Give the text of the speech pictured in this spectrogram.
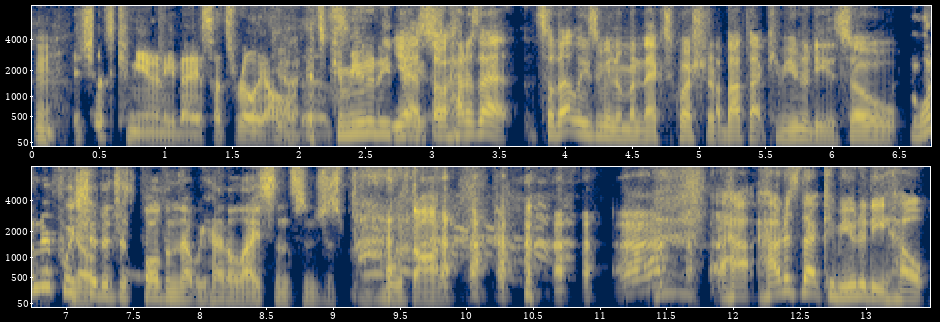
Hmm. it's just community based. That's really all Yeah, it is. it's community. Based. Yeah. So how does that? So that leads me to my next question about that community. So I wonder if we you know- should have just told them that we had a license and just moved on. how, how does that community help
